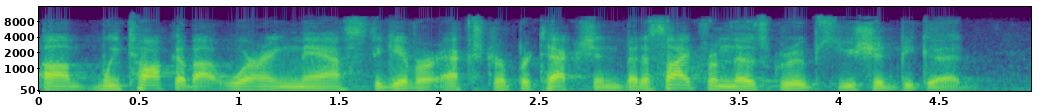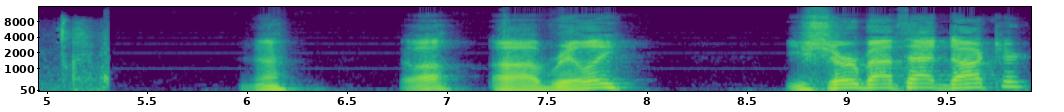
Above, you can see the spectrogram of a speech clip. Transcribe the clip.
Um, we talk about wearing masks to give her extra protection, but aside from those groups, you should be good. Yeah. Well, uh, really? You sure about that, doctor?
